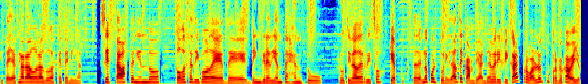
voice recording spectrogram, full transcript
y te haya aclarado las dudas que tenía. Si estabas teniendo todo ese tipo de, ingredientes en tu rutina de rizos, que te des la oportunidad de cambiar, de verificar, probarlo en tu propio cabello.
